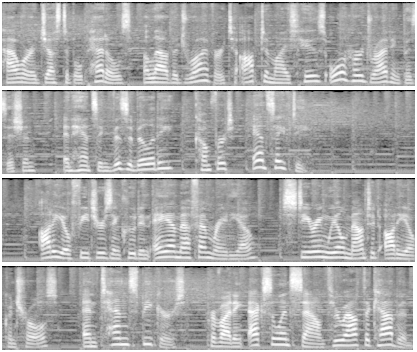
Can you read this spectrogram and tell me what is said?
Power adjustable pedals allow the driver to optimize his or her driving position, enhancing visibility, comfort, and safety. Audio features include an AM FM radio, steering wheel mounted audio controls, and 10 speakers, providing excellent sound throughout the cabin.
